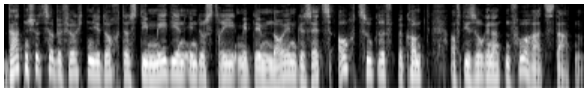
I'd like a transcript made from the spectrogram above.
Datenschützer befürchten jedoch, dass die Medienindustrie mit dem neuen Gesetz auch Zugriff bekommt auf die sogenannten Vorratsdaten.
